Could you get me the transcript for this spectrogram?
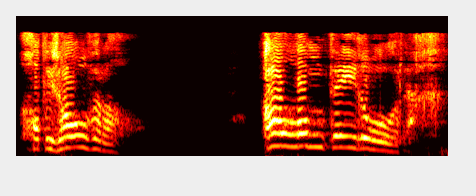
God is overal. Alomtegenwoordig.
